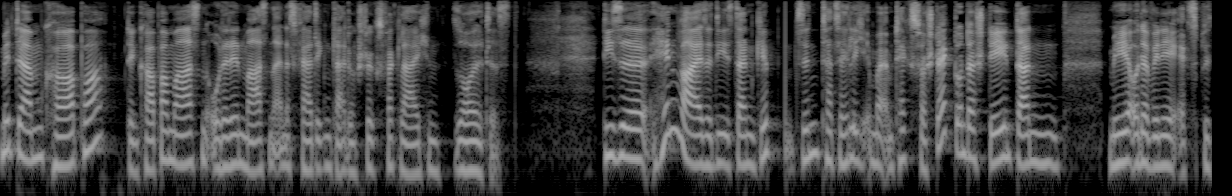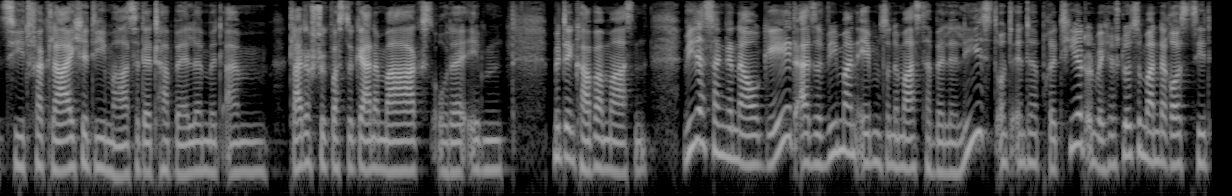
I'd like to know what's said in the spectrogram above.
mit deinem Körper, den Körpermaßen oder den Maßen eines fertigen Kleidungsstücks vergleichen solltest. Diese Hinweise, die es dann gibt, sind tatsächlich immer im Text versteckt und da steht dann mehr oder weniger explizit vergleiche die Maße der Tabelle mit einem Kleidungsstück, was du gerne magst oder eben mit den Körpermaßen. Wie das dann genau geht, also wie man eben so eine Maßtabelle liest und interpretiert und welche Schlüsse man daraus zieht,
